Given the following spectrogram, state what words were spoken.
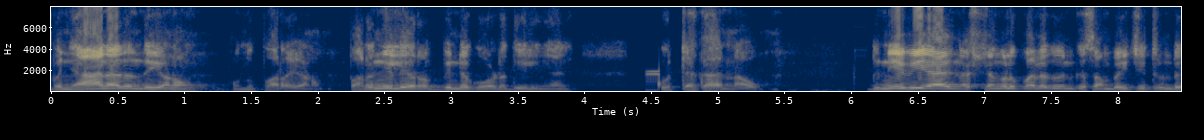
അപ്പം ഞാനതെന്ത് ചെയ്യണം? ഒന്ന് പറയണം. പറഞ്ഞില്ലേ റബ്ബിന്റെ കോടതിയിൽ ഞാൻ കുറ്റക്കാരനാവും. ദുനിയവിയായ നഷ്ടങ്ങൾ പലതും എനിക്ക് സംഭവിച്ചിട്ടുണ്ട്.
